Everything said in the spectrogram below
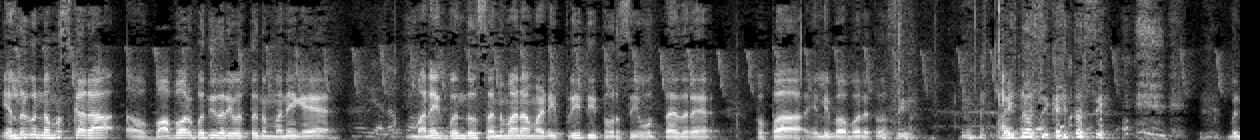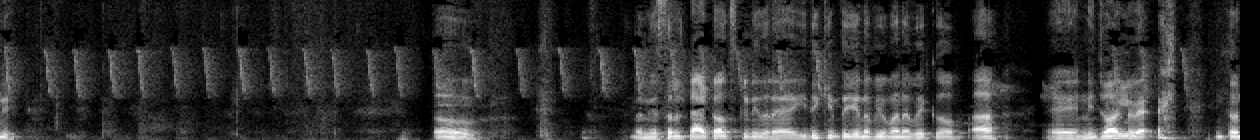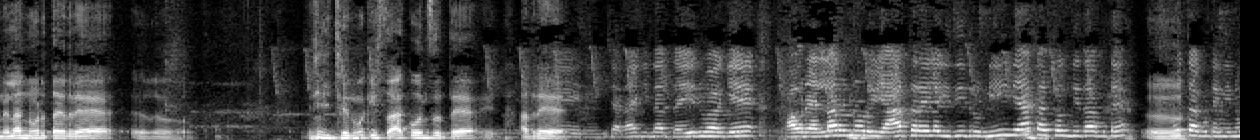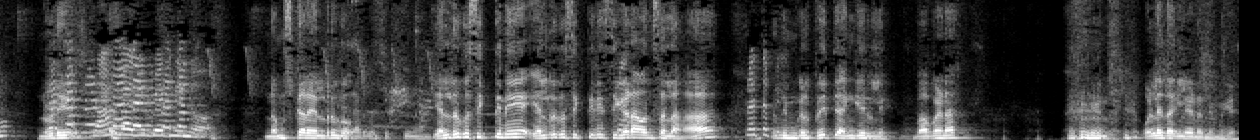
ಎಲ್ರಿಗೂ ನಮಸ್ಕಾರ. ಬಾಬಾ ಅವ್ರು ಬಂದಿದ್ದಾರೆ ಇವತ್ತು ನಮ್ಮ ಮನೆಗೆ. ಮನೆಗ್ ಬಂದು ಸನ್ಮಾನ ಮಾಡಿ ಪ್ರೀತಿ ತೋರಿಸಿ ಹೋಗ್ತಾ ಇದಾರೆ. ಪಾಪ, ಎಲ್ಲಿ ಬಾಬಾ ತೋರಿಸಿ. ಕೈ ತೋರಿಸಿ ಕೈ ತೋರಿಸಿ. ಬನ್ನಿ. ಓ, ನನ್ನ ಹೆಸರು ಟ್ಯಾಟು ಹಾಕ್ಸ್ಕೊಂಡಿದ್ದಾರೆ. ಇದಕ್ಕಿಂತ ಏನು ಅಭಿಮಾನ ಬೇಕು? ಆ, ಏ ನಿಜವಾಗ್ಲೂ ಇಂಥವನ್ನೆಲ್ಲ ನೋಡ್ತಾ ಇದ್ರೆ ಈ ಜನ್ಮಕ್ಕೆ ಇಷ್ಟ್ ಸಾಕು ಅನ್ಸುತ್ತೆ. ಆದ್ರೆ ಚೆನ್ನಾಗಿನ್ನ ಧೈರ್ಯವಾಗಿ ಅವ್ರೆಲ್ಲಾರು ನೋಡು ಯಾವ ತರ ಎಲ್ಲ ಇದಿದ್ರು ನೀನ್ ಯಾಕೆ ಅಷ್ಟೊಂದು ಇದಾಗ್ಬಿಟ್ಟೆ? ಗೊತ್ತಾಗ್ಬಿಟ್ಟೆ ನೀನು. ನೋಡಿ ಸ್ಟ್ರಾಂಗ್ ಆಗಿರ್ಬೇಕು ನೀನು. ನಮಸ್ಕಾರ ಎಲ್ರಿಗೂ. ಎಲ್ರಿಗೂ ಸಿಗ್ತೀನಿ ಎಲ್ರಿಗೂ ಸಿಗ್ತೀನಿ. ಸಿಗಣ ಒಂದ್ಸಲ ಆ? ನಿಮ್ಗಳ ಪ್ರೀತಿ ಹಂಗಿರ್ಲಿ ಬಾಬಣ್ಣ ಒಳ್ಳೇದಾಗ್ಲಿ ಅಣ್ಣ ನಿಮ್ಗೆ?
